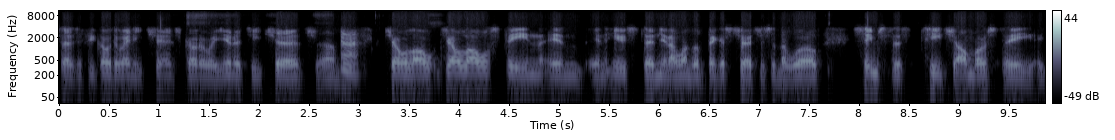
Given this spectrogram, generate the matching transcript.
says if you go to any church, go to a unity church. Um, Huh. Joel Joel Osteen in in Houston, you know, one of the biggest churches in the world, seems to teach almost a,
